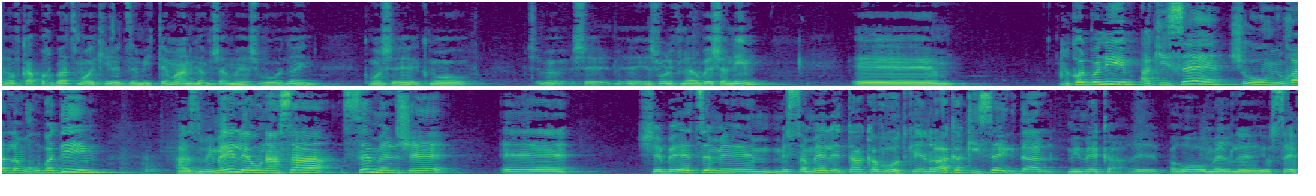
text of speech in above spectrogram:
הרב קפח בעצמו הכיר את זה מתימן, גם שם ישבו עדיין, כמו, ש, כמו ש, שישבו לפני הרבה שנים. על כל פנים, הכיסא שהוא מיוחד למכובדים, אז ממילא הוא נעשה סמל ש... שבעצם אה, מסמל את הכבוד, כן? רק הכיסא יגדל ממכה, אה, פרעה אומר ליוסף,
